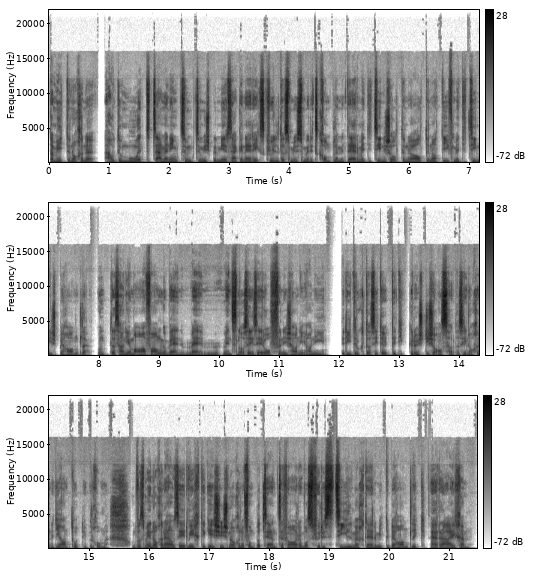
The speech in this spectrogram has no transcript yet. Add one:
damit er noch auch den Mut zusammennimmt, zum, zum Beispiel mir sagen, er hat das Gefühl, das müssen wir jetzt komplementärmedizinisch oder alternativmedizinisch behandeln. Und das habe ich am Anfang, wenn, wenn, es noch sehr, sehr offen ist, habe ich, habe ich den Eindruck, dass ich dort die grösste Chance habe, dass ich nachher die Antwort bekomme. Und was mir nachher auch sehr wichtig ist, ist nachher vom Patienten zu erfahren, was für ein Ziel möchte er mit der Behandlung erreichen möchte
